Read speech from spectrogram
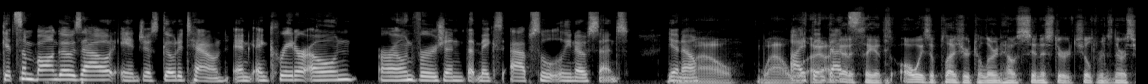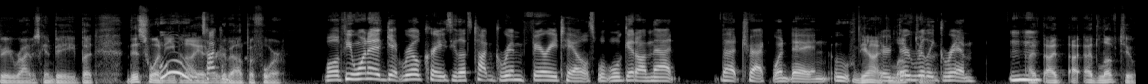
get some bongos out, and just go to town and and create our own our own version that makes absolutely no sense. You know? Wow. Wow. I, think I, I got to say, it's always a pleasure to learn how sinister children's nursery rhymes can be. But this one, Ooh, even I had heard about before. Well, if you want to get real crazy, let's talk grim fairy tales. We'll, we'll get on that that track one day. And ooh, yeah, they're, they're really grim. Mm-hmm. I'd, I'd, I'd, love to.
